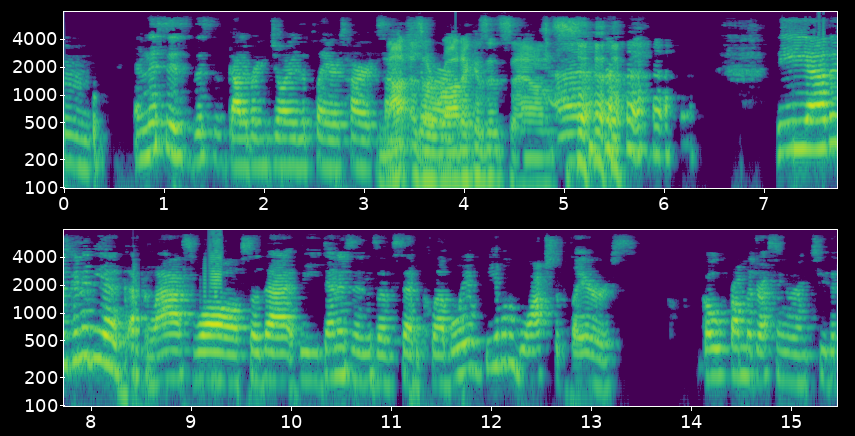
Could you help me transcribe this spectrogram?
Mm. And this is this has got to bring joy to the players' hearts. I'm Not as sure. erotic as it sounds. Uh, The uh, there's going to be a, a glass wall so that the denizens of said club will be able to watch the players go from the dressing room to the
